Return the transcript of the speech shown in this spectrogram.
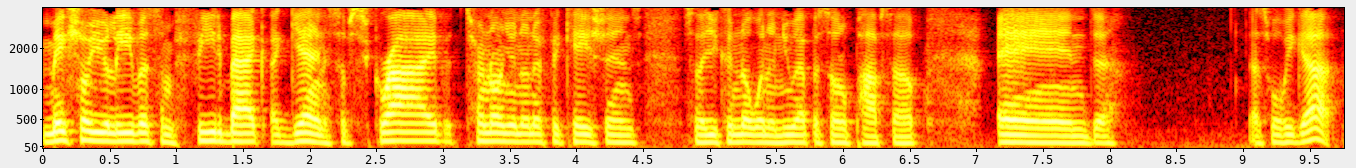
Make sure you leave us some feedback. Again, subscribe, turn on your notifications so that you can know when a new episode pops up. And that's what we got.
